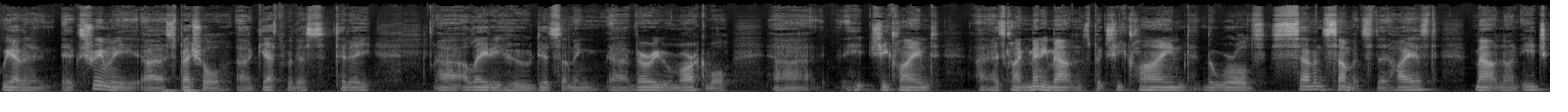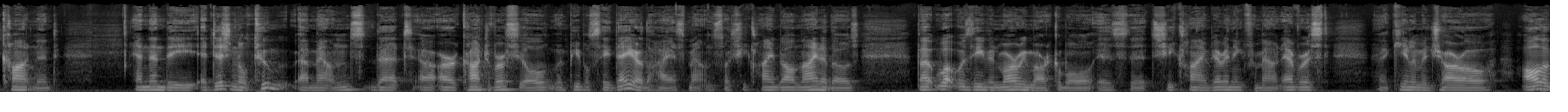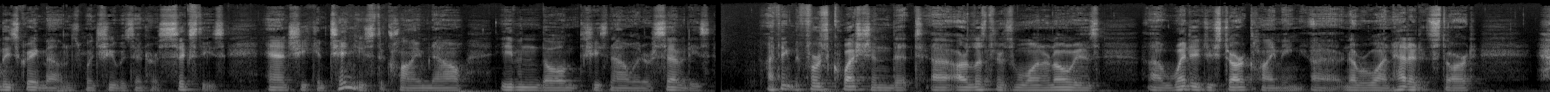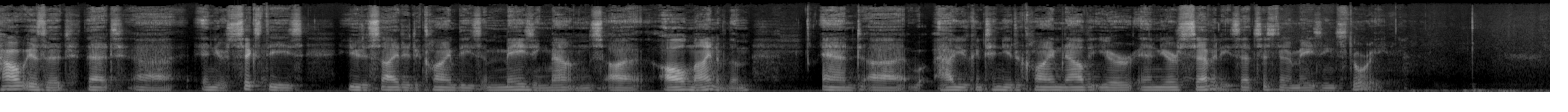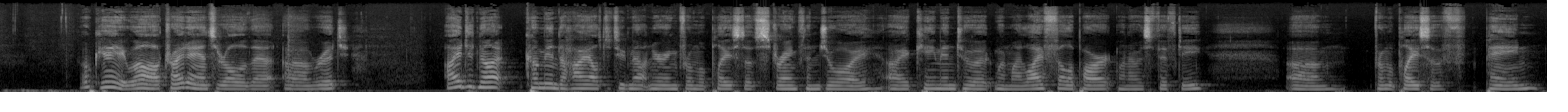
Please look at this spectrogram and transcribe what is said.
We have an extremely uh, special uh, guest with us today, uh, a lady who did something uh, very remarkable. Uh, he, she climbed, uh, has climbed many mountains, but she climbed the world's seven summits, the highest mountain on each continent. And then the additional two mountains that are controversial when people say they are the highest mountains. So she climbed all nine of those but what was even more remarkable is that she climbed everything from Mount Everest, uh, Kilimanjaro, all of these great mountains when she was in her 60s. And she continues to climb now, even though she's now in her 70s. I think the first question that uh, our listeners will want to know is uh, when did you start climbing? Uh, number one, how did it start? How is it that uh, in your 60s you decided to climb these amazing mountains, uh, all nine of them? And uh, how you continue to climb now that you're in your 70s. That's just an amazing story. Okay, well, I'll try to answer all of that, uh, Rich. I did not come into high altitude mountaineering from a place of strength and joy. I came into it when my life fell apart when I was 50, um, from a place of pain,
